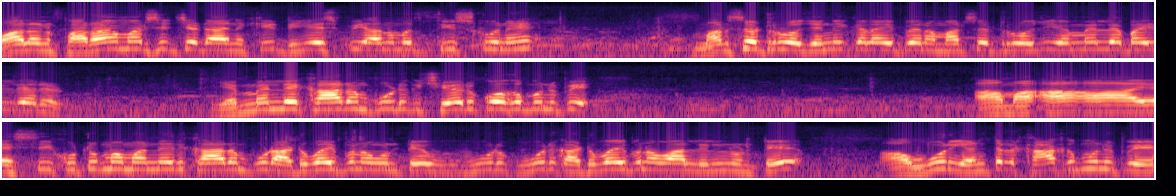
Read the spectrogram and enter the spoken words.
వాళ్ళను పరామర్శించడానికి డిఎస్పీ అనుమతి తీసుకునే మరుసటి రోజు ఎన్నికలు అయిపోయిన మరుసటి రోజు ఎమ్మెల్యే బయలుదేరాడు. ఎమ్మెల్యే కారంపూడికి చేరుకోక మునిపే ఆ ఎస్సీ కుటుంబం అనేది కారంపూడి అటువైపున ఉంటే ఊరు ఊరికి అటువైపున వాళ్ళు ఇల్లుంటే ఆ ఊరు ఎంటర్ కాక మునిపే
